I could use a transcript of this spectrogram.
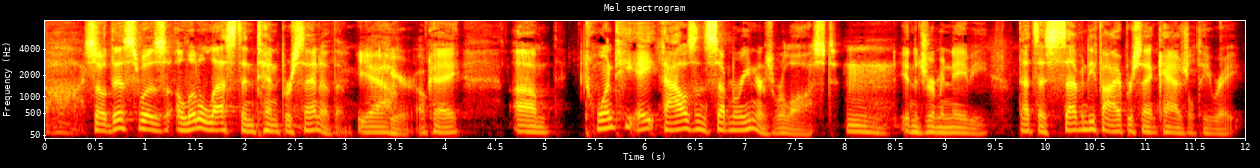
gosh. So this was a little less than 10% of them Yeah. here. Okay. Um, 28,000 submariners were lost Hmm. in the German Navy. That's a 75% casualty rate.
